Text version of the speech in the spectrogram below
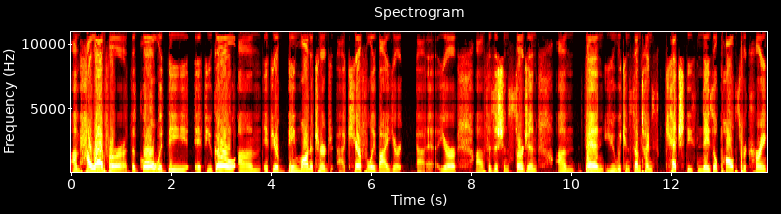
Um, however, the goal would be if you go, um, if you're being monitored uh, carefully by your uh, your uh, physician surgeon, um, then you we can sometimes catch these nasal polyps recurring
